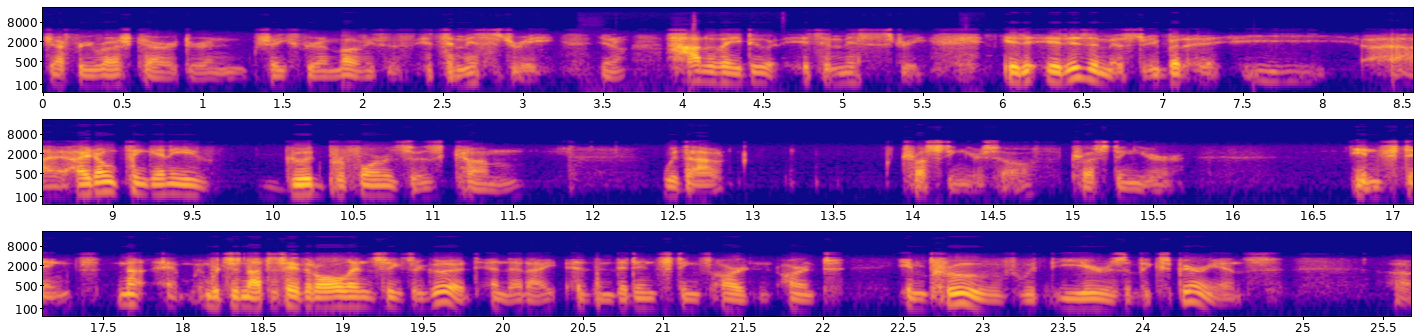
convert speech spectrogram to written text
Geoffrey Rush character in Shakespeare in Love. He says it's a mystery. You know, how do they do it? It's a mystery. It it is a mystery, but uh, I, I don't think any good performances come without trusting yourself, trusting your instincts. Not, which is not to say that all instincts are good, and that I and that instincts aren't aren't improved with years of experience. Uh,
